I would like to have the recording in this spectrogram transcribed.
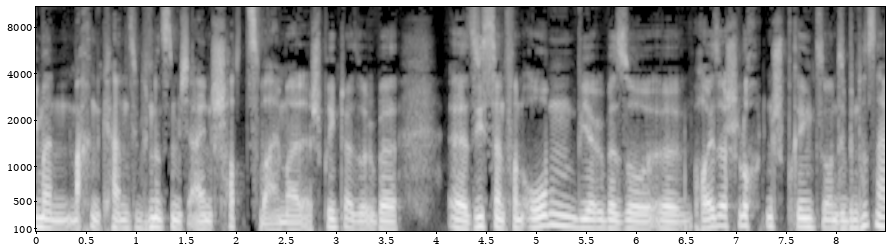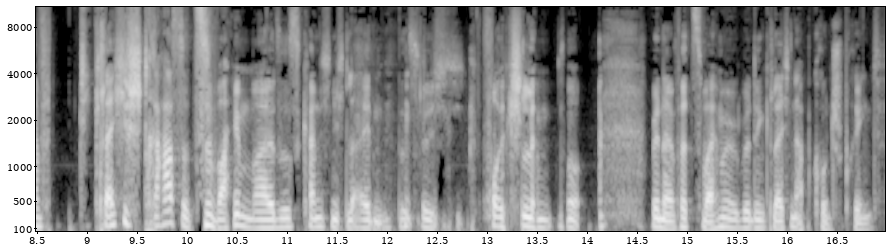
die man machen kann. Sie benutzen nämlich einen Shot zweimal. Er springt also über, äh, siehst dann von oben, wie er über so äh, Häuserschluchten springt, so und sie benutzen einfach die gleiche Straße zweimal. Also das kann ich nicht leiden. Das finde ich voll schlimm. So. Wenn er einfach zweimal über den gleichen Abgrund springt.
